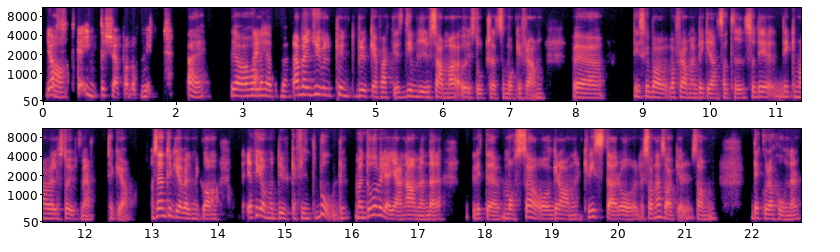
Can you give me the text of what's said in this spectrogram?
Jag ja. ska inte köpa något nytt. Nej, jag håller Nej. helt med. Ja, men julpynt brukar faktiskt, det blir ju samma i stort sett som åker fram. Eh, det ska bara vara fram en begränsad tid, så det, det kan man väl stå ut med, tycker jag. Och sen tycker jag väldigt mycket om, jag tycker om att duka fint bord, men då vill jag gärna använda lite mossa och grankvistar och sådana saker som dekorationer.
